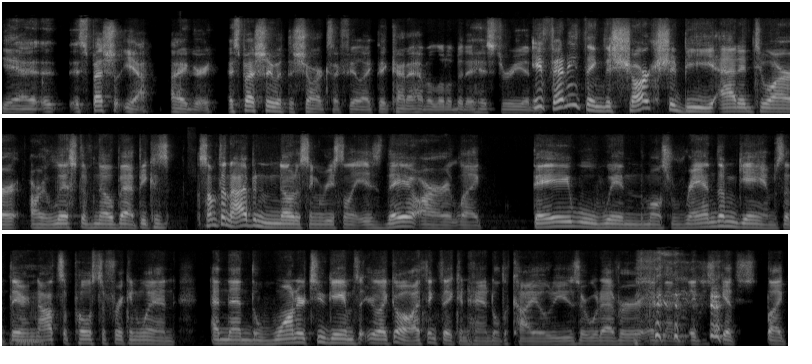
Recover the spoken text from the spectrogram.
Yeah, especially yeah, I agree. Especially with the Sharks, I feel like they kind of have a little bit of history and If anything, the Sharks should be added to our our list of no bet because something I've been noticing recently is they are like they will win the most random games that they're mm. not supposed to freaking win and then the one or two games that you're like, oh, I think they can handle the Coyotes or whatever, and then it just gets like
